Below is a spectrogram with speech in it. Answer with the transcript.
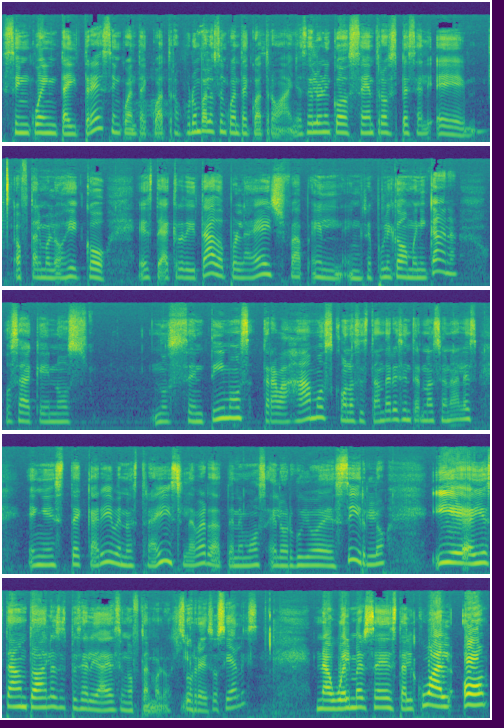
53, 54, rumbo a los 54 años. Es el único centro especial, eh, oftalmológico este, acreditado por la HFAP en, en República Dominicana. O sea que nos nos sentimos, trabajamos con los estándares internacionales en este Caribe, nuestra isla, ¿verdad? Tenemos el orgullo de decirlo. Y ahí están todas las especialidades en oftalmología. ¿Sus redes sociales? Nahuel Mercedes tal cual, o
